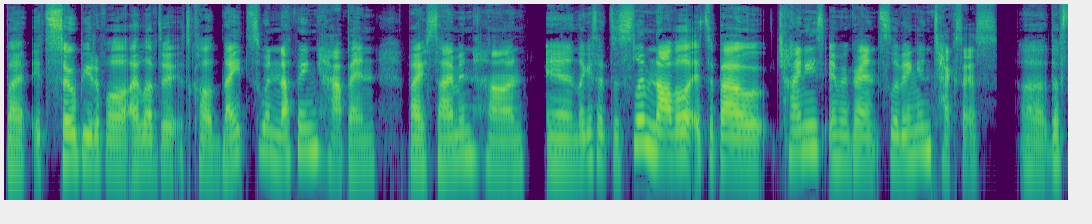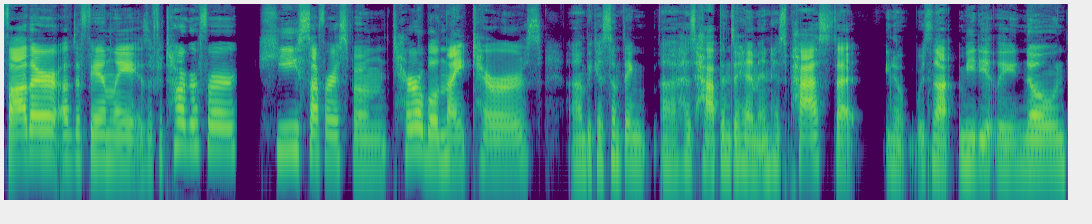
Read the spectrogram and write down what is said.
but it's so beautiful. I loved it. It's called Nights When Nothing Happened by Simon Han. And like I said, it's a slim novel. It's about Chinese immigrants living in Texas. Uh, the father of the family is a photographer. He suffers from terrible night terrors um, because something uh, has happened to him in his past that you know was not immediately known.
